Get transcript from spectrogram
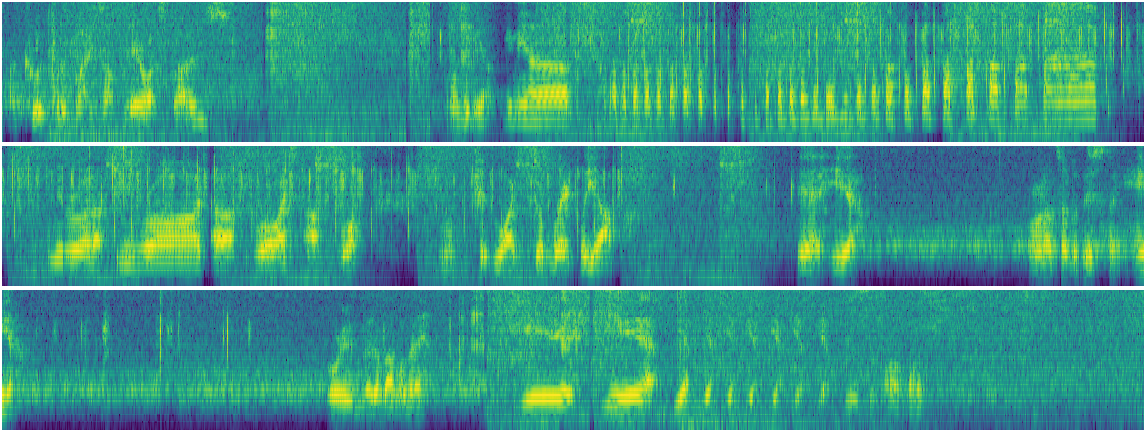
I could put a base up there, I suppose. Well, give me up. Give me up. Give me right up. Give me right up. Right up. What? Like, directly up. Yeah, here. Right on top of this thing here. Or even better, that one there. Yeah, yeah, yeah, yeah, yeah, yeah, yeah, yeah. This is the right one.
